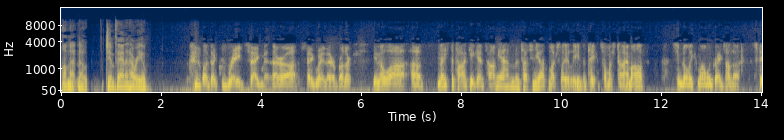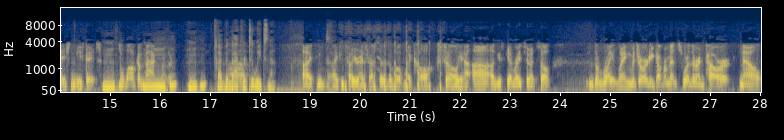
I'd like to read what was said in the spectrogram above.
On that note, Jim Fannon, how are you? Well, it's a great segment or uh, segue there, brother. You know, uh, uh, nice to talk to you again, Tommy. I haven't been touching you up much lately. You've been taking so much time off. Seem to only come on when Greg's on the station these days. Mm-hmm. So welcome back, mm-hmm. brother. Mm-hmm. I've been back for uh, two weeks now. I can I can tell you're interested about my call. So yeah, uh, I'll just get right to it. So the right wing majority governments where they're in power now,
